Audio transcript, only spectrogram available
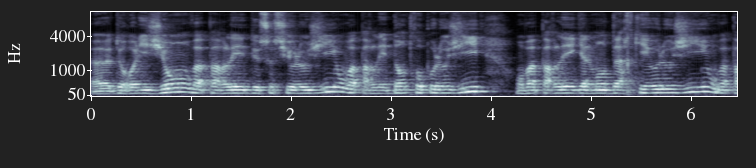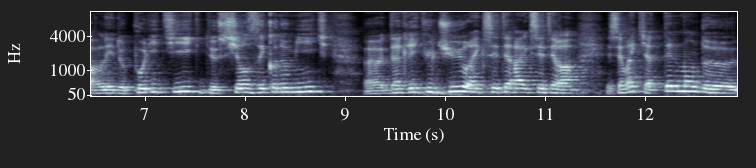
euh, de religion, on va parler de sociologie, on va parler d'anthropologie, on va parler également d'archéologie, on va parler de politique, de sciences économiques, euh, d'agriculture, etc., etc. Et c'est vrai qu'il y a tellement de,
